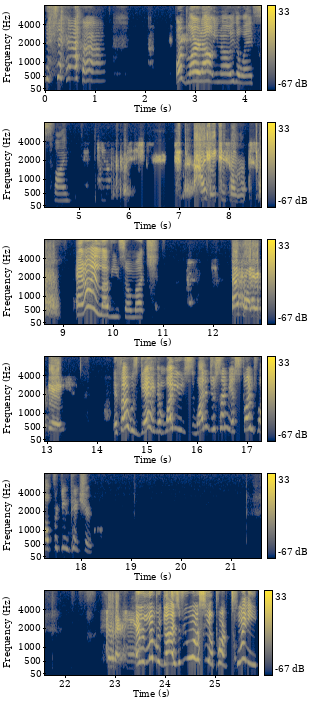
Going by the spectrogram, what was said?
Yes, sir, bitch. or blur it out, you know. Either way, it's fine. I hate you so much. And I love you so much. That's why you're gay. If I was gay, then why do you? Why did you send me a SpongeBob freaking picture? So. And remember, guys, if you want to see a part twenty,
